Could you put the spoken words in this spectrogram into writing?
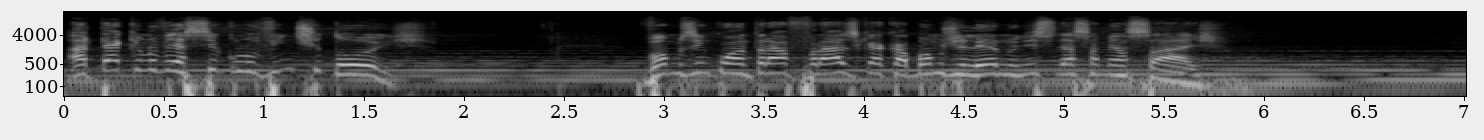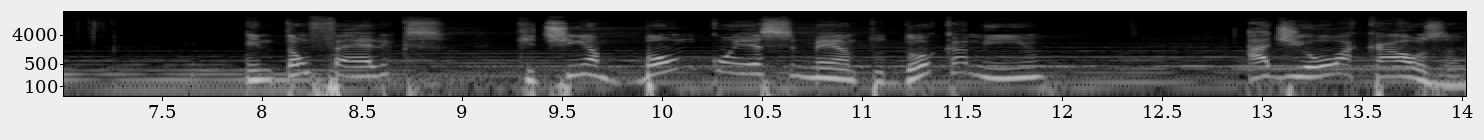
Até que no versículo 22, vamos encontrar a frase que acabamos de ler no início dessa mensagem. Então Félix, que tinha bom conhecimento do caminho, adiou a causa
